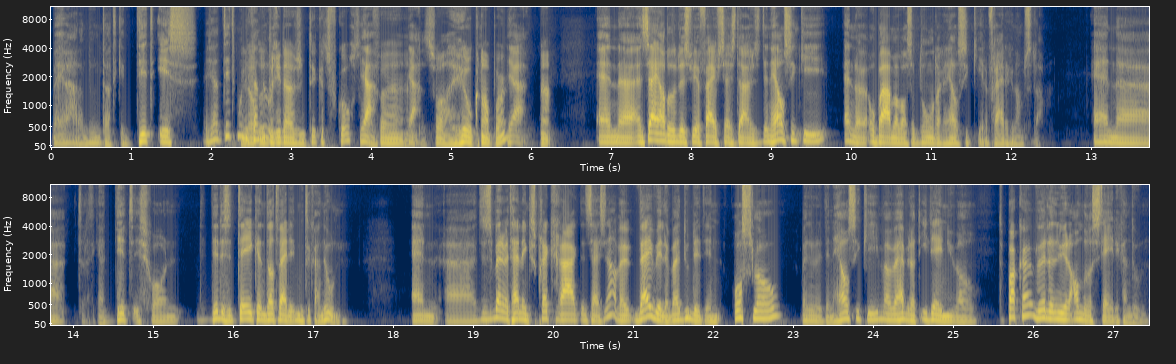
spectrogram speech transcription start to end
Wij waren aan het doen dat ik, dit is, je, dit moet ik gaan hadden doen. 3000 tickets verkocht? Ja. Of, eh, Ja. Dat is wel heel knap hoor. Ja. Ja. En, eh, en zij hadden er dus weer 5.000, 6.000 in Helsinki. En eh, Obama was op donderdag in Helsinki en op vrijdag in Amsterdam. En toen dacht ik, ja, dit is gewoon, dit is het teken dat wij dit moeten gaan doen. En eh, dus ik ben met hen in gesprek geraakt en zei ze, nou, wij, willen, wij doen dit in Oslo, wij doen dit in Helsinki, maar we hebben dat idee nu wel te pakken. We willen het nu in andere steden gaan doen.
